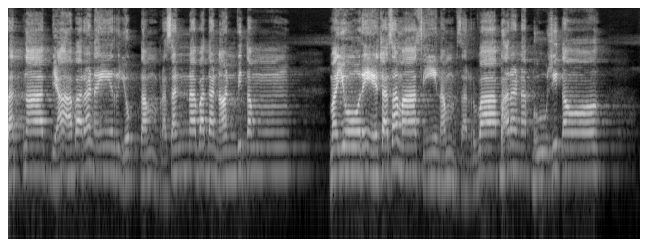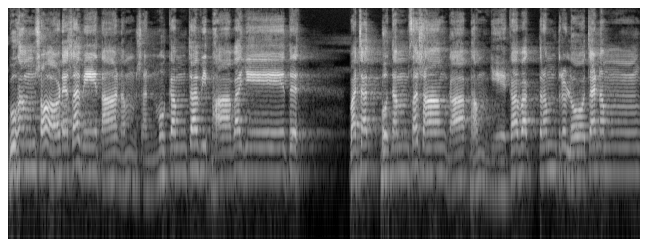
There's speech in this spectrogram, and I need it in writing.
रत्नाद्याभरणैर्युक्तं प्रसन्नवदनान्वितम् मयूरेशसमासीनं सर्वाभरणभूषितो गुहं षोडशवेतानं षण्मुखं च विभावयेत्। वचद्भुतं सशाङ्गाभम् एकवक्त्रं त्रिलोचनम्।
